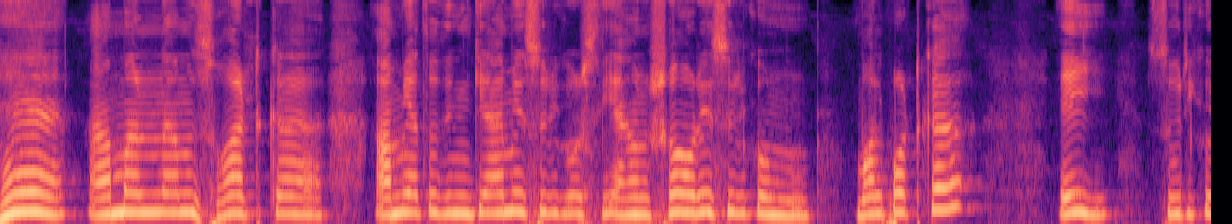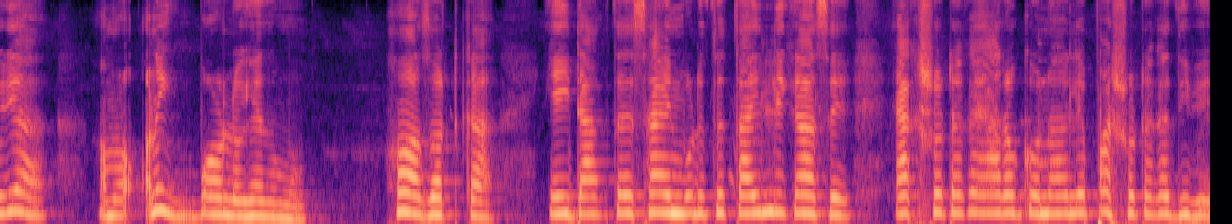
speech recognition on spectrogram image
হ্যাঁ আমার নাম ঝটকা আমি এতদিন গ্রামে চুরি করছি, এখন শহরে চুরি করব। বল পটকা, এই চুরি করিয়া আমরা অনেক বড় লোক যাব। হ ঝটকা এই ডাক্তারের সাইনবোর্ডে তো তাই লেখা আছে, একশো টাকায় আরোগ্য না হলে পাঁচশো টাকা দিবে।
